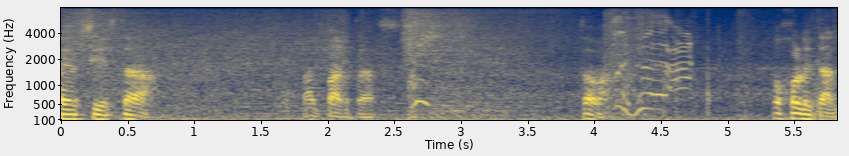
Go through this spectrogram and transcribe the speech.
ver si está. Apartas. Toma. Ojo letal.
